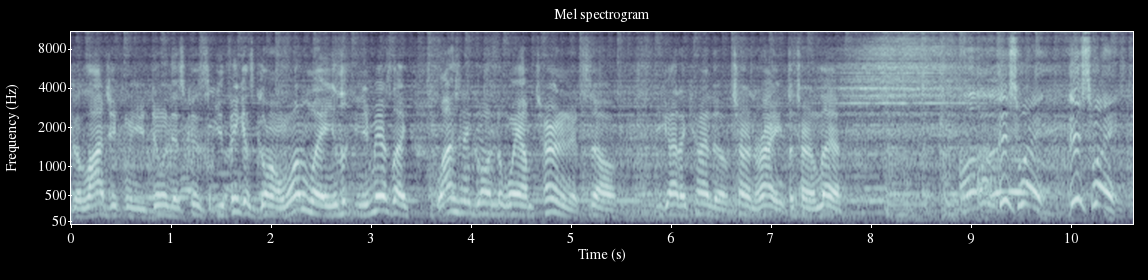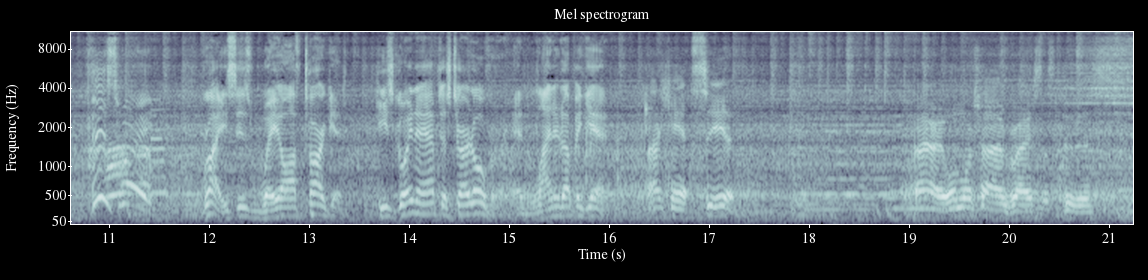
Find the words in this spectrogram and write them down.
the logic when you're doing this because you think it's going one way and you look in your mirror, it's like, why isn't it going the way I'm turning it? So you got to kind of turn right to turn left. This way! This way! This way! Bryce is way off target. He's going to have to start over and line it up again. I can't see it. All right, one more time, Bryce. Let's do this.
